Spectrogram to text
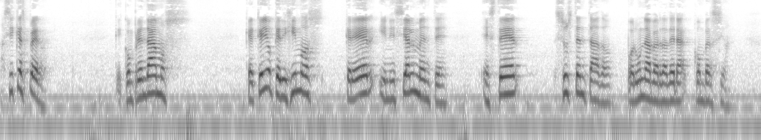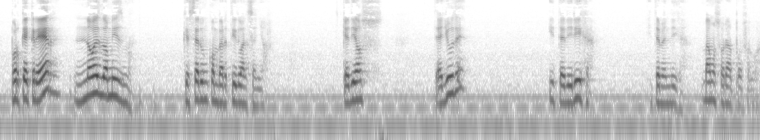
Así que espero que comprendamos que aquello que dijimos creer inicialmente esté sustentado por una verdadera conversión. Porque creer no es lo mismo que ser un convertido al Señor. Que Dios te ayude y te dirija y te bendiga. Vamos a orar, por favor.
